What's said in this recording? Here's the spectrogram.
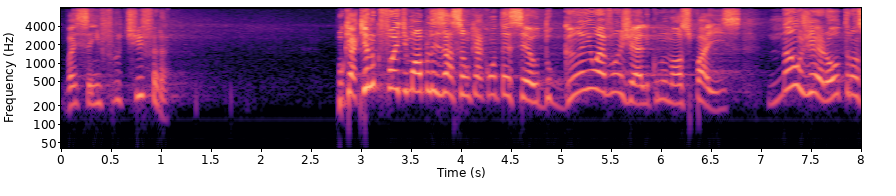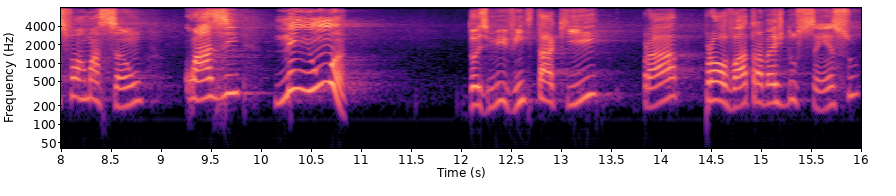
vai ser infrutífera. Porque aquilo que foi de mobilização que aconteceu do ganho evangélico no nosso país não gerou transformação quase nenhuma. 2020 está aqui para provar através do censo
